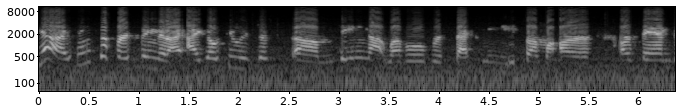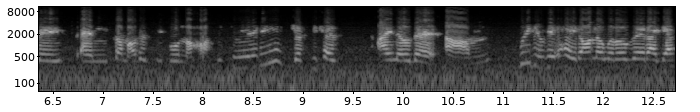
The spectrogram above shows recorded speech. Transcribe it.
Yeah, I think the first thing that I, I go to is just um, gaining that level of respect we need from our our fan base and from other people in the hockey community. Just because I know that um, we do get hate on a little bit, I guess,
